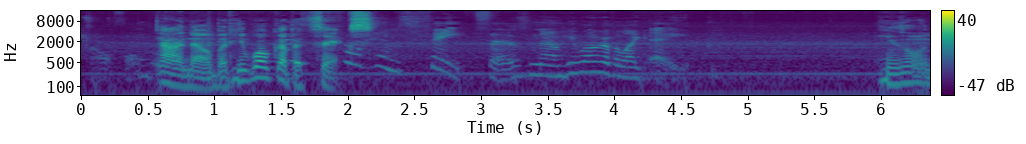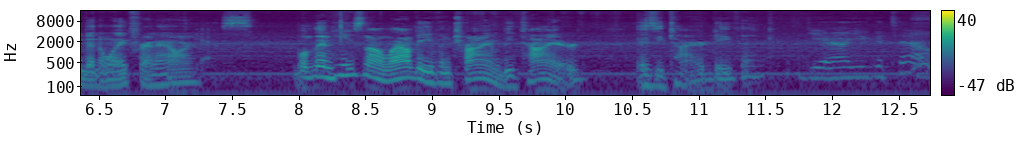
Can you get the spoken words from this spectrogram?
It's awful. I know, but he woke up at six. His feet says no. He woke up at like eight. He's only been awake for an hour. Yes. Well, then he's not allowed to even try and be tired. Is he tired, do you think? Yeah, you could tell.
